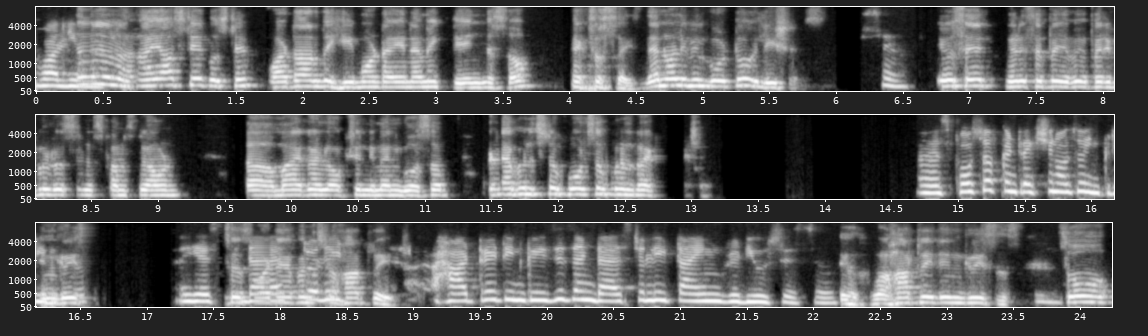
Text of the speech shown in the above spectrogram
volume No, no, no. I asked a question. What are the hemodynamic changes of exercise? Then only we'll go to lesions. so You said there is a peripheral resistance comes down, uh, myocardial oxygen demand goes up. What happens to force of contraction? uh, force of contraction also increases Increase. Yes This is what happens to diastolic heart rate. heart rate increases and diastolic time reduces. So, Yes, well, heart rate increases. So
